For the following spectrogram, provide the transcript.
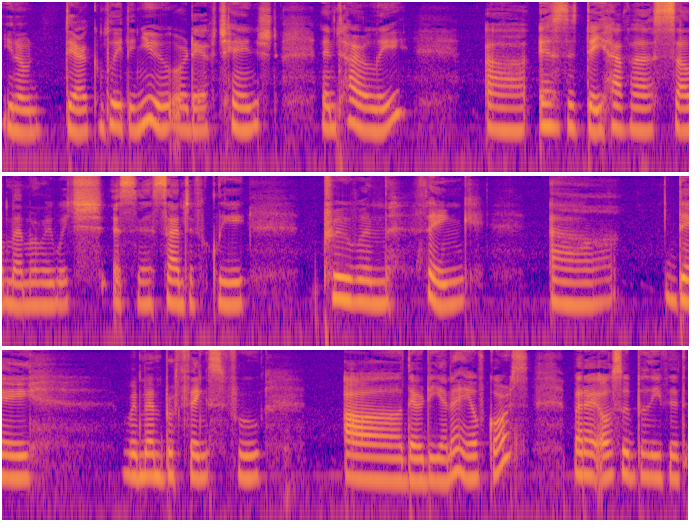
you know, they are completely new or they have changed entirely uh, is that they have a cell memory, which is a scientifically proven thing. Uh, they remember things through uh, their DNA, of course, but I also believe that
